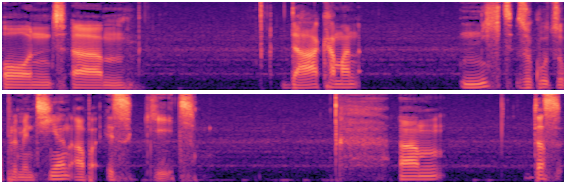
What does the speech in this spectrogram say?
Und ähm, da kann man nicht so gut supplementieren, aber es geht. Ähm, das,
